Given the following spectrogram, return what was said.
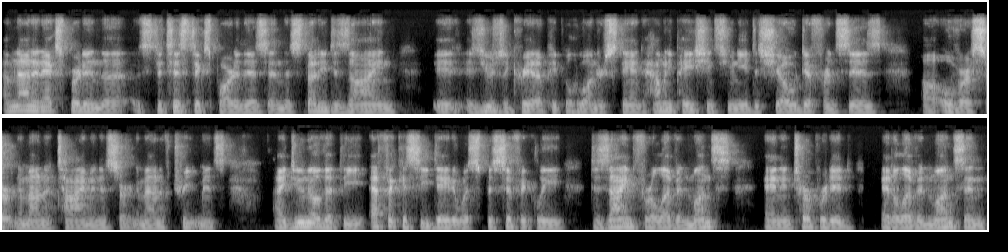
I'm not an expert in the statistics part of this, and the study design is, is usually created by people who understand how many patients you need to show differences uh, over a certain amount of time and a certain amount of treatments. I do know that the efficacy data was specifically designed for 11 months and interpreted at 11 months. And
